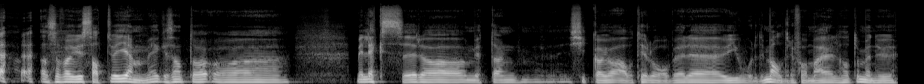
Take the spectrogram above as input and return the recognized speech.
altså For vi satt jo hjemme ikke sant, og, og med lekser, og mutter'n kikka jo av og til over. Eh, hun gjorde dem aldri for meg, men hun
